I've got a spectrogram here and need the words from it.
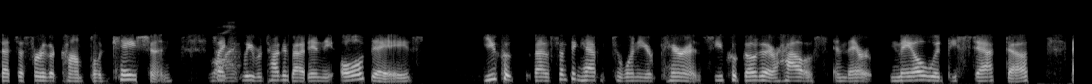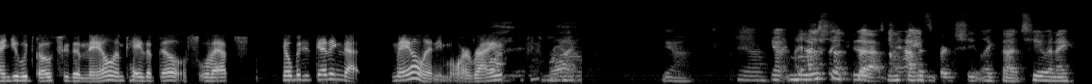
that's a further complication. Right. like we were talking about in the old days you could uh, if something happened to one of your parents you could go to their house and their mail would be stacked up and you would go through the mail and pay the bills well that's nobody's getting that mail anymore right Right. Yeah. Yeah. Yeah. I Melissa actually do that. I have a spreadsheet like that too, and I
